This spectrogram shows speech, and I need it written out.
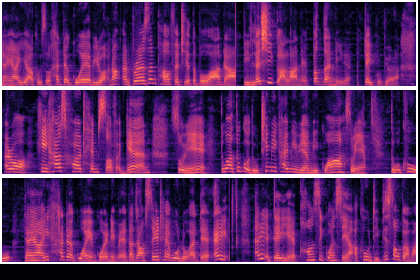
ဒဏ်ရာကြီးကအခုဆို had ကွဲပြီးတော့เนาะ present perfect ရဲ့သဘောကဒါဒီလက်ရှိကာလနဲ့ပတ်သက်နေတဲ့အတိတ်ကိုပြောတာအဲ့တော့ he has hurt himself again ဆိုရင် तू ကသူ့ကိုယ်သူထိမိခိုက်မိပြန်ပြီကွာဆိုရင် तू အခုဒဏ်ရာကြီး had ကွဲရင်ကွဲနေမယ်ဒါကြောင့်ဆေးထည့်ဖို့လိုအပ်တယ်အဲ့ဒီအဲ့ဒီအတိတ်ရဲ့ consequence တွေကအခုဒီပစ္စုပန်မှာ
